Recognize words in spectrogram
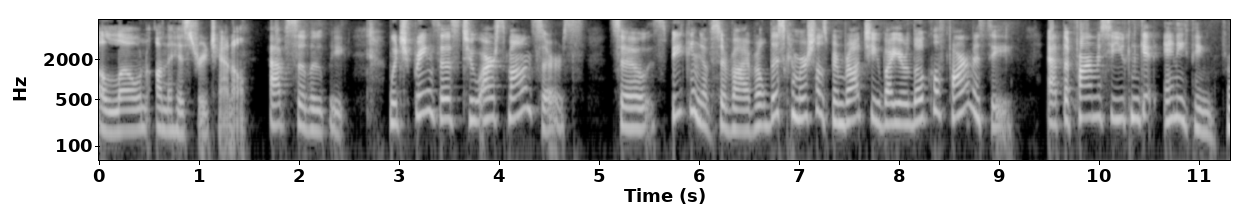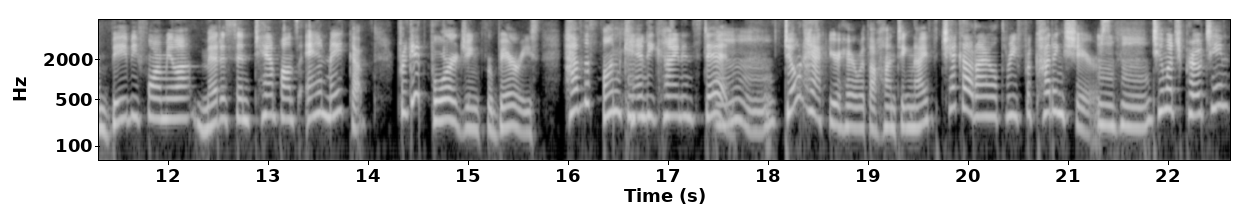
alone on the History Channel. Absolutely. Which brings us to our sponsors. So, speaking of survival, this commercial has been brought to you by your local pharmacy. At the pharmacy, you can get anything from baby formula, medicine, tampons, and makeup. Forget foraging for berries. Have the fun mm-hmm. candy kind instead. Mm-hmm. Don't hack your hair with a hunting knife. Check out aisle three for cutting shares. Mm-hmm. Too much protein?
